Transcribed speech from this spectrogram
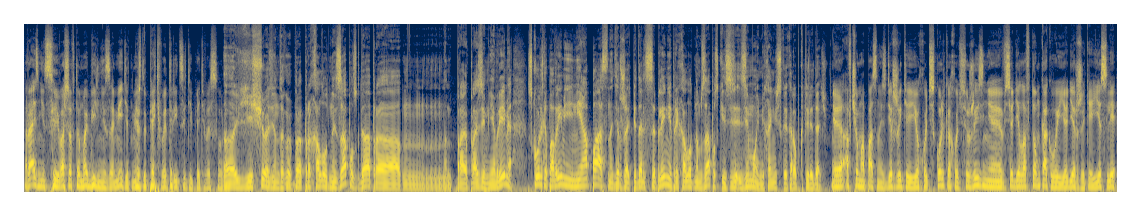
разницы, и ваш автомобиль не заметит между 5В30 и 5В40. А, еще один такой про, про холодный запуск, да, про, про, про зимнее время. Сколько по времени не опасно держать педаль сцепления при холодном запуске зимой, механическая коробка передач? Э, а в чем опасность? Держите ее хоть сколько, хоть всю жизнь. Э, Все дело в том, как вы ее держите. Если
